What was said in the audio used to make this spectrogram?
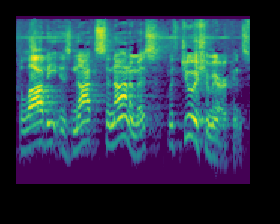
the lobby is not synonymous with Jewish Americans.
